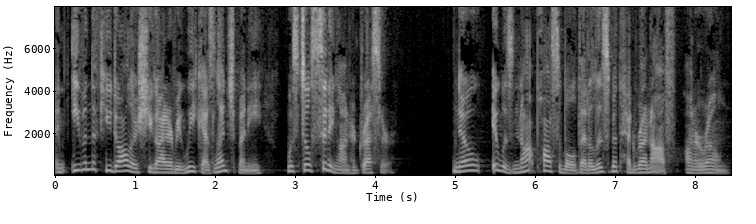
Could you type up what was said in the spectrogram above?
and even the few dollars she got every week as lunch money was still sitting on her dresser. No, it was not possible that Elizabeth had run off on her own.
